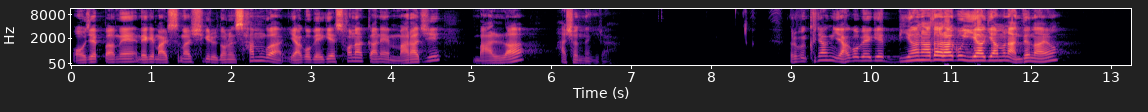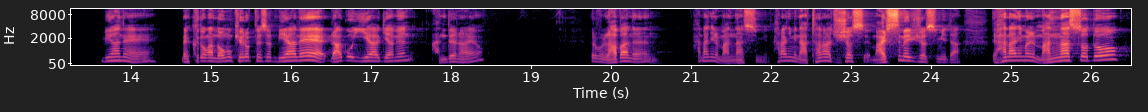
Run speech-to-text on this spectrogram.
어젯밤에 내게 말씀하시기를 너는 삼과 야곱에게 선악간에 말하지 말라 하셨느니라. 여러분 그냥 야곱에게 미안하다라고 이야기하면 안 되나요? 미안해. 내 그동안 너무 괴롭혀서 미안해라고 이야기하면 안 되나요? 여러분 라반은 하나님을 만났습니다. 하나님이 나타나 주셨어요. 말씀해 주셨습니다. 하나님을 만났어도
